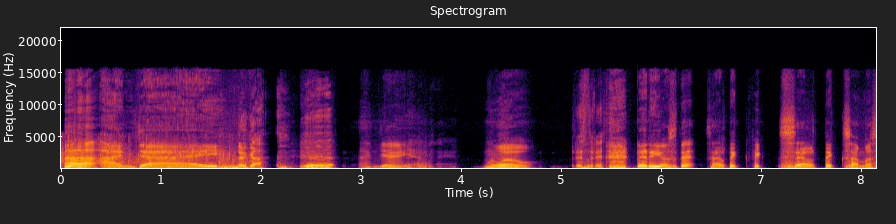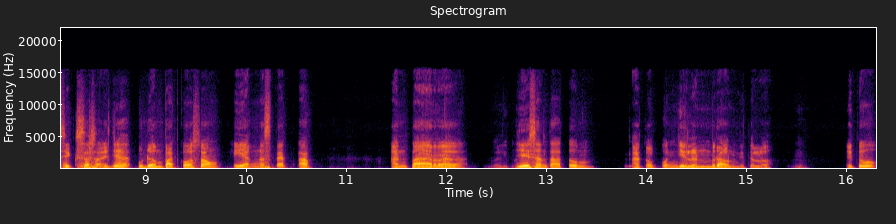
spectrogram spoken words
anjay Udah gak. Iya iya. Anjay wow Terus terus. dari maksudnya Celtic Celtic sama Sixers aja udah 4-0 yang nge-step up antara Jason Tatum ataupun Jalen Brown gitu loh. Itu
